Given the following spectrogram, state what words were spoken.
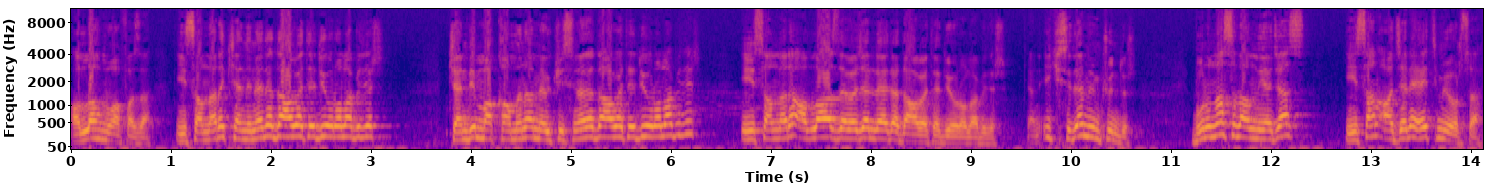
Allah muhafaza. İnsanları kendine de davet ediyor olabilir. Kendi makamına, mevkisine de davet ediyor olabilir. İnsanları Allah Azze ve Celle'ye de davet ediyor olabilir. Yani ikisi de mümkündür. Bunu nasıl anlayacağız? İnsan acele etmiyorsa,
